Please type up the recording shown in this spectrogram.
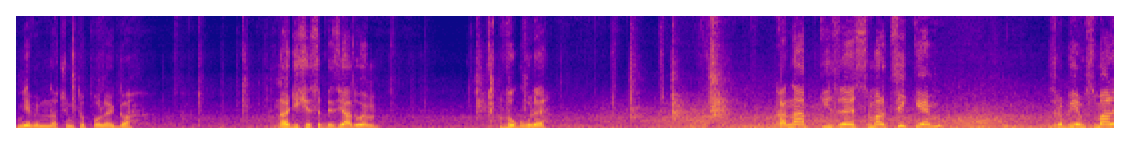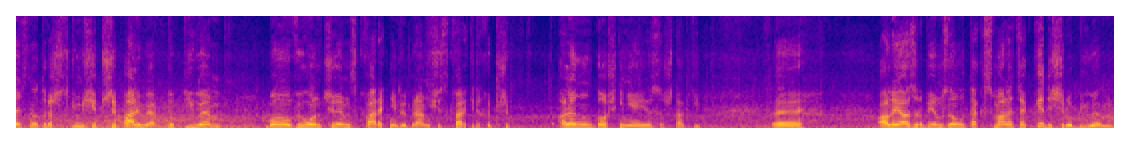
Nie wiem na czym to polega. Na dzisiaj sobie zjadłem w ogóle kanapki ze smalcykiem. Zrobiłem smalec, no troszeczkę mi się przypalił jak to piłem, bo wyłączyłem skwarek, nie wybrałem się skwarki trochę przy... ale no gorzki nie jest aż taki. E, ale ja zrobiłem znowu tak smalec jak kiedyś robiłem.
